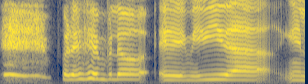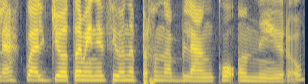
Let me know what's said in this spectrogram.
Por ejemplo, mi vida en la cual yo también he sido una persona blanco o negro.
